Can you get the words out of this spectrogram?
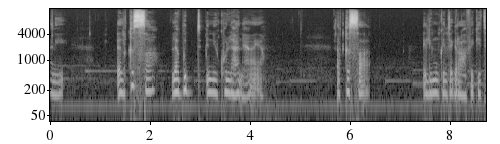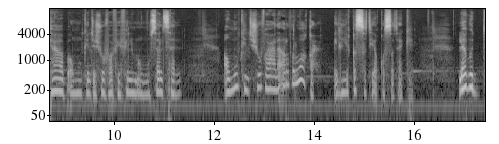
يعني القصة لابد أن يكون لها نهاية. القصة اللي ممكن تقراها في كتاب أو ممكن تشوفها في فيلم أو مسلسل أو ممكن تشوفها على أرض الواقع اللي هي قصتي أو قصتك. لابد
